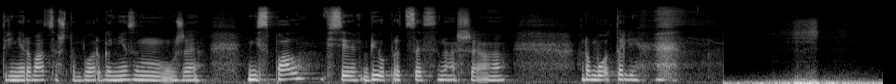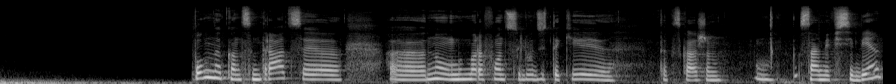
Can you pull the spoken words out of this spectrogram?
тренироваться, чтобы организм уже не спал, все биопроцессы наши а работали. Полная концентрация. Э, ну, мы марафонцы люди такие, так скажем, сами в себе.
